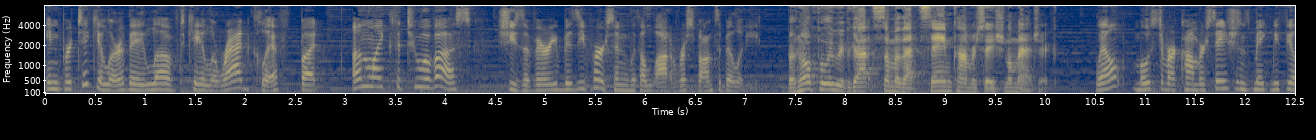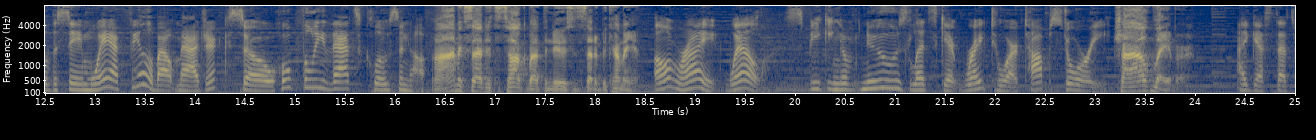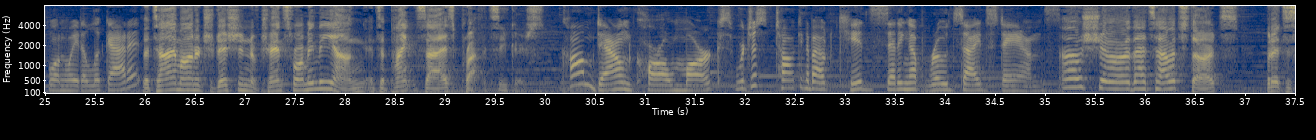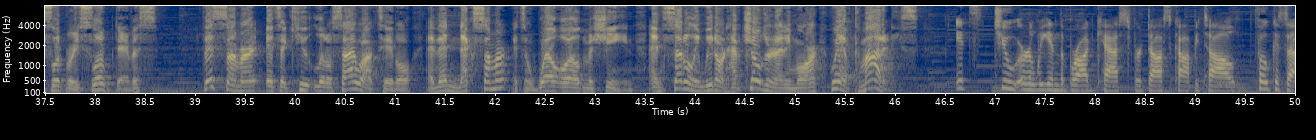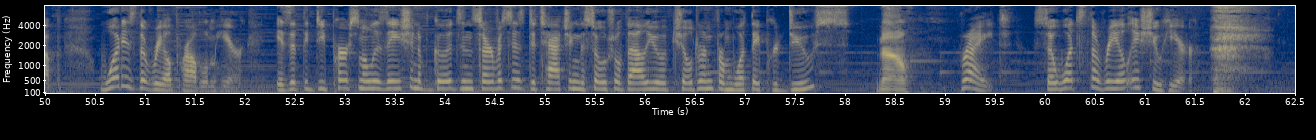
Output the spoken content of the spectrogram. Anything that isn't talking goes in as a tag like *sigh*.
In particular, they loved Kayla Radcliffe, but unlike the two of us, she's a very busy person with a lot of responsibility. But hopefully, we've got some of that same conversational magic. Well, most of our conversations make me feel the same way I feel about magic, so hopefully that's close enough. I'm excited to talk about the news instead of becoming it. All right, well, speaking of news, let's get right to our top story. Child labor. I guess that's one way to look at it. The time honored tradition of transforming the young into pint sized profit seekers. Calm down, Karl Marx. We're just talking about kids setting up roadside stands. Oh, sure, that's how it starts. But it's a slippery slope, Davis. This summer, it's a cute little sidewalk table, and then next summer, it's a well oiled machine, and suddenly we don't have children anymore, we have commodities. It's too early in the broadcast for Das Kapital. Focus up. What is the real problem here? Is it the depersonalization of goods and services detaching the social value of children from what they produce? No. Right. So what's the real issue here? *sighs* *sighs* *sighs*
